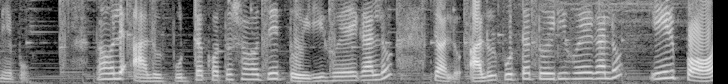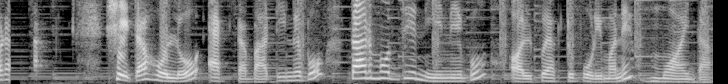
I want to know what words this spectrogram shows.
নেব। তাহলে আলুর পুরটা কত সহজে তৈরি হয়ে গেল? চলো, আলুর পুরটা তৈরি হয়ে গেল। এরপর সেটা হলো একটা বাটি নেব, তার মধ্যে নিয়ে নেব অল্প একটু পরিমাণে ময়দা।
